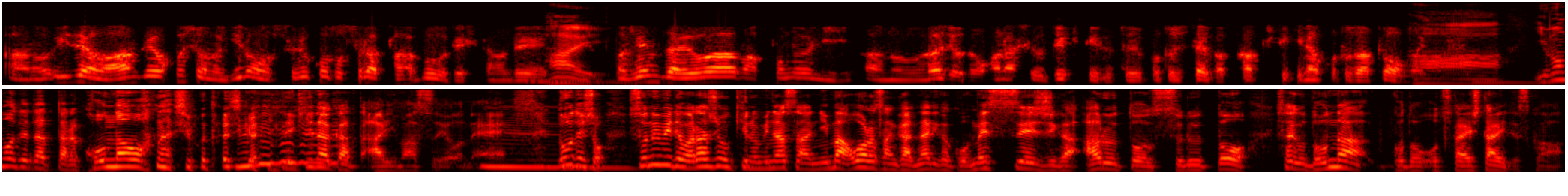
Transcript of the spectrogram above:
あの以前は安全保障の議論をすることすらタブーでしたので、はい。まあ、現在はまあこのようにあのラジオでお話をできているということ自体が画期的なことだとは思います。今までだったらこんなお話も確かにできなかった。ありますよね。どうでしょう？その意味ではラジオ機の皆さんに、まあ、小原さんから何かこうメッセージがあるとすると最後どんなことをお伝えしたいですか？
